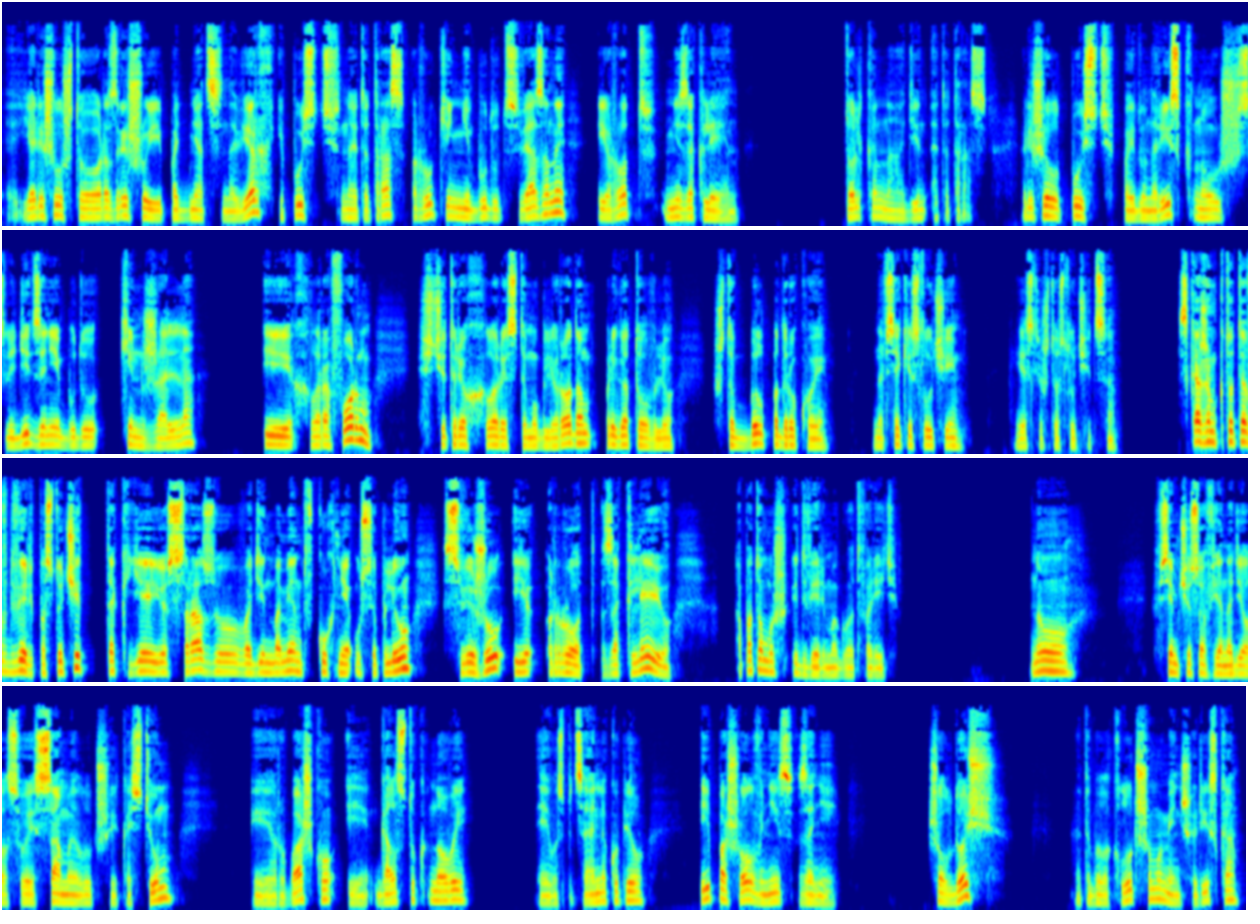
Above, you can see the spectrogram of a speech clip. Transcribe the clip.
Я решил, что разрешу ей подняться наверх, и пусть на этот раз руки не будут связаны и рот не заклеен. Только на один этот раз. Решил, пусть пойду на риск, но уж следить за ней буду кинжально, и хлороформ с четыреххлористым углеродом приготовлю — чтоб был под рукой, на всякий случай, если что случится. Скажем, кто-то в дверь постучит, так я ее сразу в один момент в кухне усыплю, свяжу и рот заклею, а потом уж и дверь могу отворить. Ну, в семь часов я надел свой самый лучший костюм, и рубашку, и галстук новый, я его специально купил, и пошел вниз за ней. Шел дождь, это было к лучшему, меньше риска.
